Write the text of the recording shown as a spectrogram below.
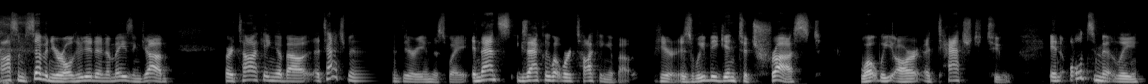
awesome seven year old who did an amazing job, are talking about attachment theory in this way. And that's exactly what we're talking about here is we begin to trust what we are attached to. And ultimately,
